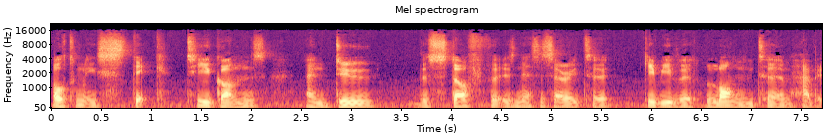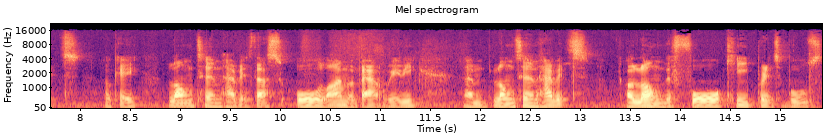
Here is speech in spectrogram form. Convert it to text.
ultimately stick to your guns and do the stuff that is necessary to give you the long term habits. Okay, long term habits. That's all I'm about, really. Um, long term habits along the four key principles.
